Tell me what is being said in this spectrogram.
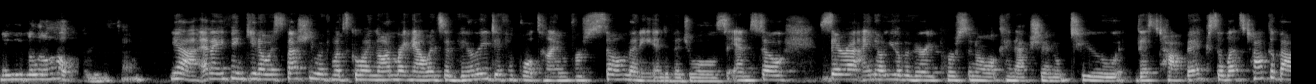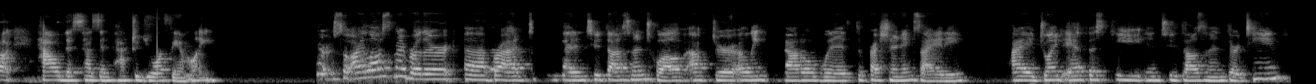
may need a little help during this time. Yeah, and I think, you know, especially with what's going on right now, it's a very difficult time for so many individuals. And so, Sarah, I know you have a very personal connection to this topic. So let's talk about how this has impacted your family. Sure. So I lost my brother, uh, Brad, in 2012 after a lengthy battle with depression and anxiety. I joined AFSP in 2013.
